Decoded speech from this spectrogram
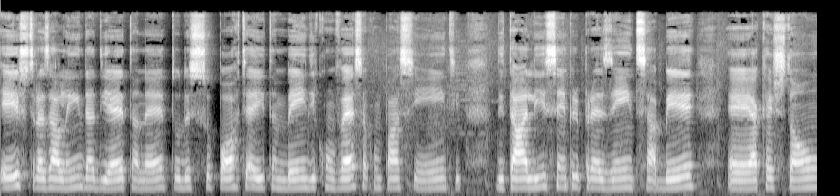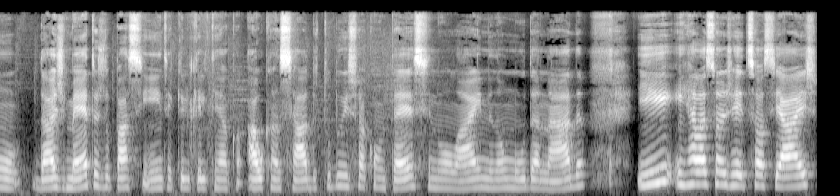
extras além da dieta, né? Todo esse suporte aí também de conversa com o paciente, de estar ali sempre presente, saber é, a questão das metas do paciente, aquilo que ele tem alcançado, tudo isso acontece no online, não muda nada. E em relação às redes sociais,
